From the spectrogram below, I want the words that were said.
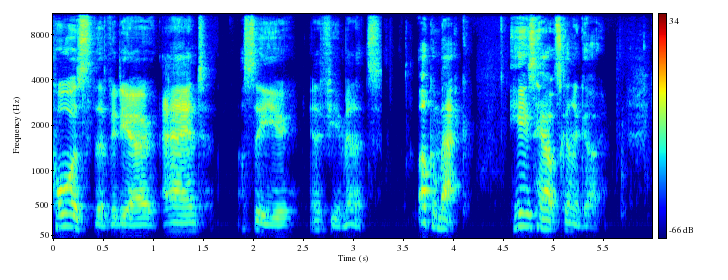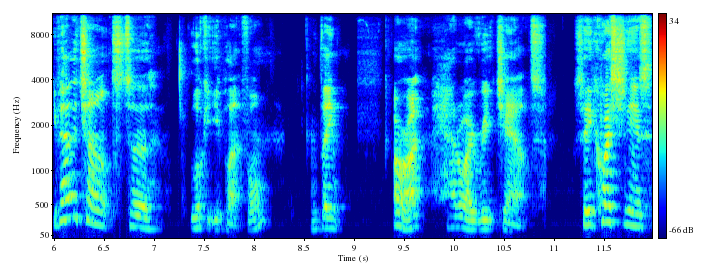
pause the video, and I'll see you in a few minutes. Welcome back. Here's how it's going to go. You've had a chance to look at your platform and think, all right, how do I reach out? So your question is,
